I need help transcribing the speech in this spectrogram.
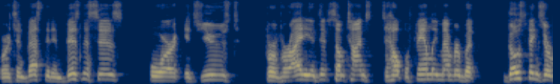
or it's invested in businesses or it's used for a variety of sometimes to help a family member but those things are,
